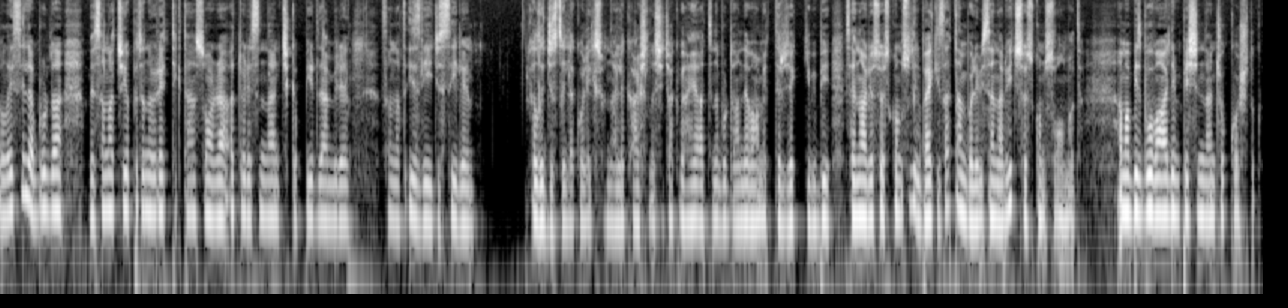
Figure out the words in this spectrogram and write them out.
Dolayısıyla burada e, sanatçı yapıtını ürettikten sonra atölyesinden çıkıp birdenbire sanat izleyicisiyle alıcısıyla, koleksiyonerle karşılaşacak ve hayatını buradan devam ettirecek gibi bir senaryo söz konusu değil. Belki zaten böyle bir senaryo hiç söz konusu olmadı. Ama biz bu vaadin peşinden çok koştuk.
